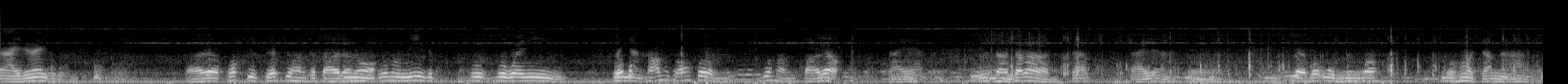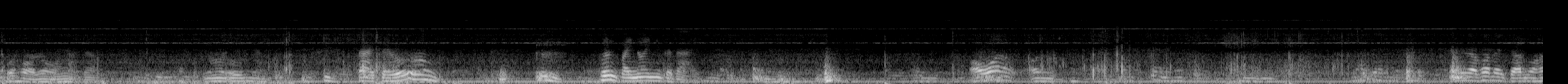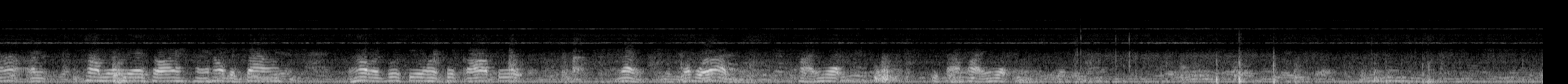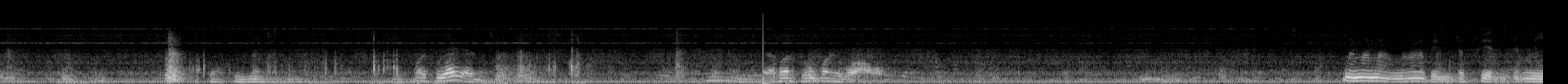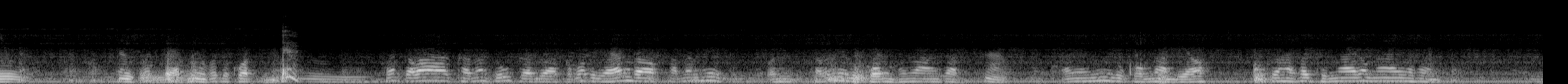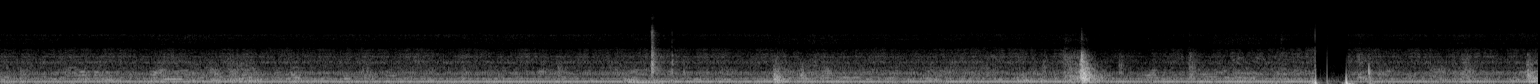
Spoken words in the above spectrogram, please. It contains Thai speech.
ตายได้ครับผมตายแล้วพบจิตเจ็ดอยูหันก็ตายแล้วเนาะก็มันมีก็ปลูกปลูกไว้นี่แล้เพิ่วนบัยักงขามสองต้นอยูหันตายแล้วตายแล้วอยู่นางชาลาน่ะครับตายแล้วเออแต่ว่าอุ่มหนึ่งวะบ่ฮอดซ้ำนะบ่หอดบ่เนาะฮอดครับนอนอุ้มเนี่ยตายแต่เอิ้งเพิ่นไปน้อยนึงก็ตายเอาว่าอันนี่นะ พระในจันทร์มหาอันข้ามูเรียซอยให้เข้าเป็นสร้างให้เข้าเป็นผู้ซิวให้ผู้กาผู้นั่นของโบราณผายงกผาผายงกแต่คุณไม่สวยอันนี้แต่คนสูงคนนี้ก็เอา มันมันมันมันเป็นจักเสียนจักนิ้วทั้งสูมันงแตกมือเขาจะคดอืมคนก็ว่าคำนั้นสูงเกินแบบก็ว่าไปแย้งดอกคำนั้นนี่คนคำนั้นนี่ลูกคงคนวางกันครับอันนี้ลูกคงน้ำเดียวเพื่อให้เขาถึงง่ายต้องง่ายนะท่าน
